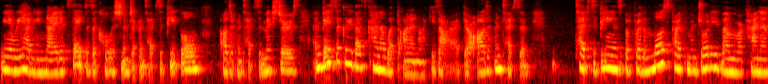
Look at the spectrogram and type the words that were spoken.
you know, we have United States as a coalition of different types of people, all different types of mixtures, and basically that's kind of what the Anunnakis are. They're all different types of types of beings, but for the most part, the majority of them were kind of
